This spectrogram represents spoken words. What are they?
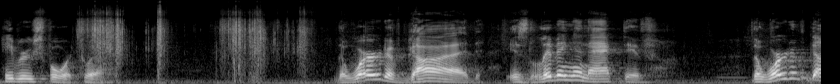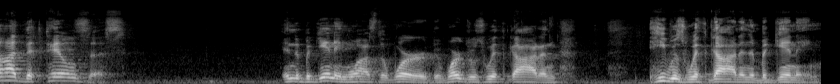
Hebrews 4 12. The Word of God is living and active. The Word of God that tells us in the beginning was the Word. The Word was with God, and He was with God in the beginning.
